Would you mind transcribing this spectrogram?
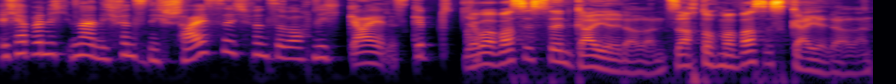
Ich habe ja nicht. Nein, ich finde es nicht scheiße. Ich finde es aber auch nicht geil. Es gibt. ja, aber was ist denn geil daran? Sag doch mal, was ist geil daran?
